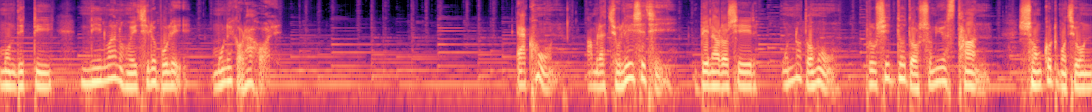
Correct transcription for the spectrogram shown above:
মন্দিরটি নির্মাণ হয়েছিল বলে মনে করা হয়। এখন আমরা চলে এসেছি বেনারসের অন্যতম প্রসিদ্ধ দর্শনীয় স্থান, সংকটমোচন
